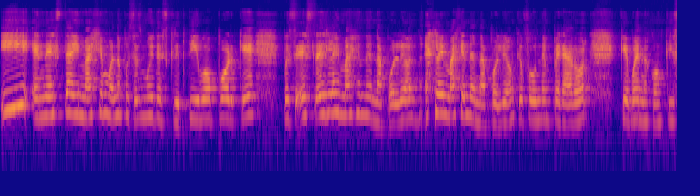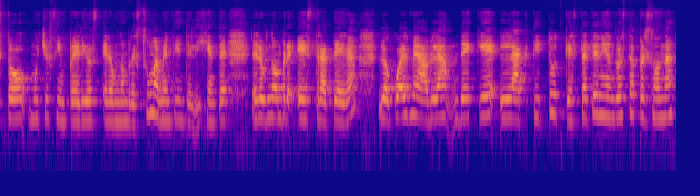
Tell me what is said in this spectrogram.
y en esta imagen, bueno, pues es muy descriptivo porque pues esta es la imagen de Napoleón, es la imagen de Napoleón que fue un emperador que, bueno, conquistó muchos imperios, era un hombre sumamente inteligente, era un hombre estratega, lo cual me habla de que la actitud que está teniendo esta persona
